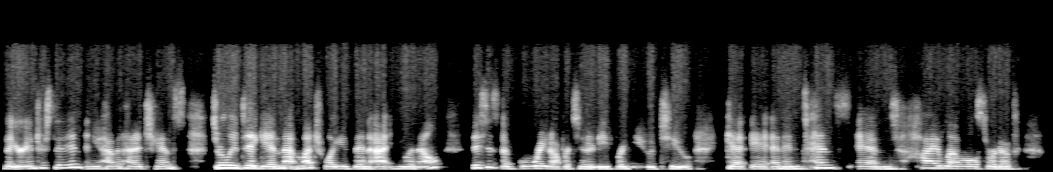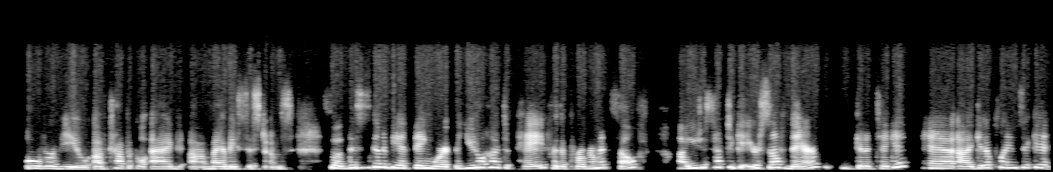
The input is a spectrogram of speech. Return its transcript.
that you're interested in and you haven't had a chance to really dig in that much while you've been at UNL, this is a great opportunity for you to get a, an intense and high level sort of overview of tropical ag um, bio-based systems. So this is going to be a thing where you don't have to pay for the program itself. Uh, you just have to get yourself there, get a ticket, and, uh, get a plane ticket,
